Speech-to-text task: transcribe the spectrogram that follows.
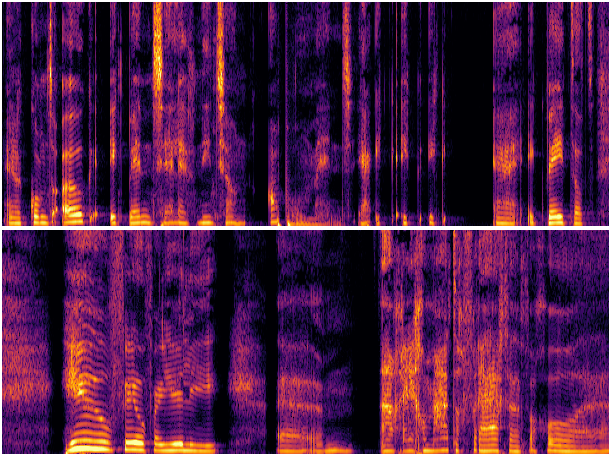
En dat komt ook, ik ben zelf niet zo'n appelmens. Ja, ik, ik, ik, uh, ik weet dat heel veel van jullie... Um, regelmatig vragen van, goh, uh,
